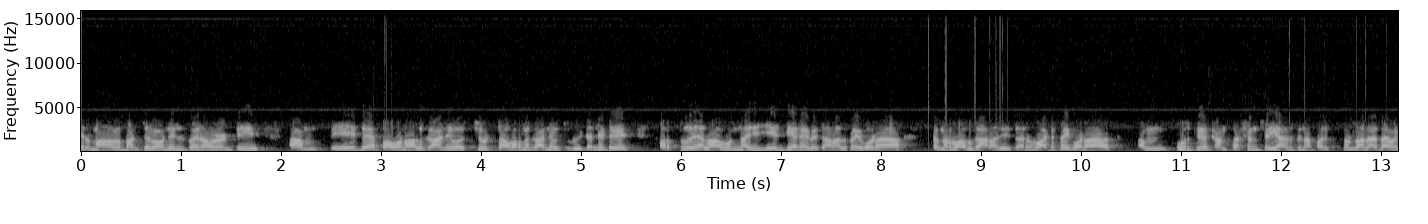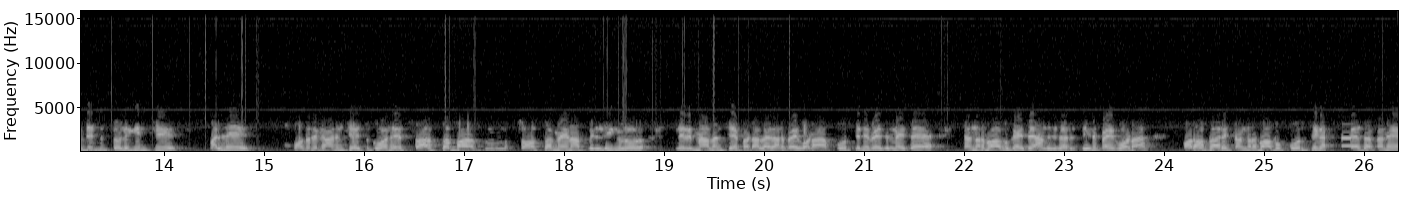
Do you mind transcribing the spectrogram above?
నిర్మాణాలు మధ్యలో నిలిపోయినటువంటి ఏదైతే భవనాలు కానివచ్చు టవర్లు కానివచ్చు వీటన్నిటి ప్రస్తుతం ఎలా ఉన్నాయి ఏంటి అనే విధానాలపై కూడా చంద్రబాబు గారా తీశారు. వాటిపై కూడా పూర్తిగా కన్స్ట్రక్షన్ చేయాల్సిన పరిస్థితి ఉందా లేదా అవన్నింటిని తొలగించి మళ్ళీ మొదటిగా నుంచి ఎత్తుకొని స్వాస్థ స్వస్థమైన బిల్డింగ్లు నిర్మాణం చేపట్టాలి దానిపై కూడా పూర్తి నివేదన అయితే చంద్రబాబుకి అయితే అందజేశారు దీనిపై కూడా మరోసారి చంద్రబాబు పూర్తిగా లేదని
